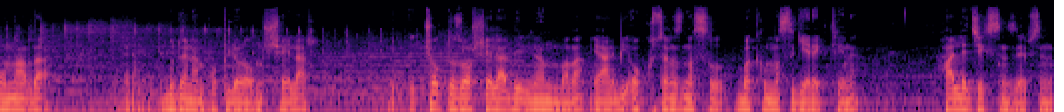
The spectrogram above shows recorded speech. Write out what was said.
Onlar da e, bu dönem popüler olmuş şeyler. Çok da zor şeyler değil inanın bana. Yani bir okusanız nasıl bakılması gerektiğini halledeceksiniz hepsini.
